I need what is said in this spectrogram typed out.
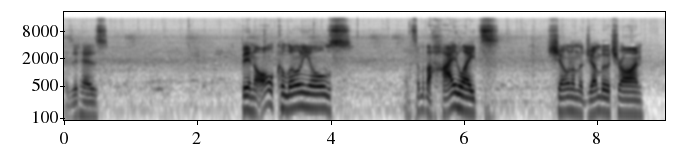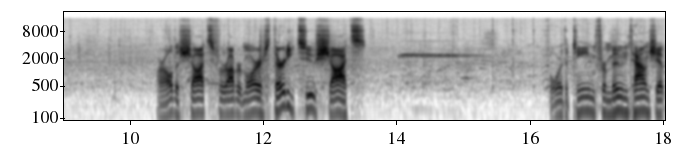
As it has been all Colonials and some of the highlights shown on the Jumbotron are all the shots for Robert Morris. 32 shots for the team from Moon Township.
